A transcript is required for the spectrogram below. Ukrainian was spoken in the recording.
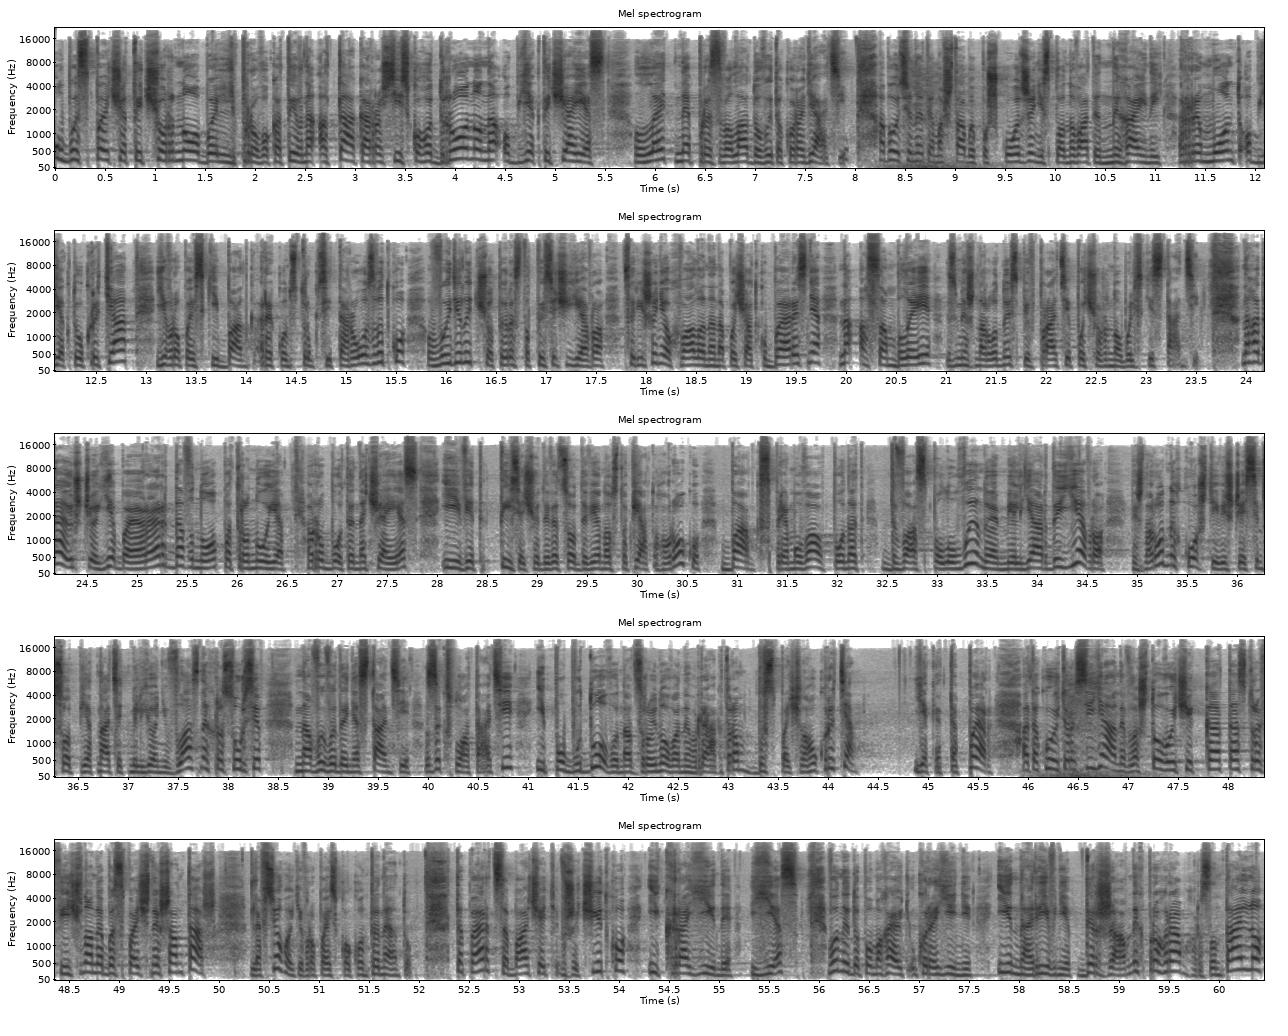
Убезпечити Чорнобиль. Провокативна атака російського дрону на об'єкти ЧАЕС ледь не призвела до витоку радіації. Аби оцінити масштаби пошкоджень і спланувати негайний ремонт об'єкту укриття, Європейський банк реконструкції та розвитку виділить 400 тисяч євро. Це рішення ухвалене на початку березня на асамблеї з міжнародної співпраці по Чорнобильській станції. Нагадаю, що ЄБРР давно патронує роботи на ЧАЕС, і від 1995 року банк спрямував понад 2,5 мільярди євро міжнародних коштів і ще 715 мільйонів власних ресурсів на виведення станції з експлуатації і побудову над зруйнованим реактором безпечного укриття. Яке тепер атакують росіяни, влаштовуючи катастрофічно небезпечний шантаж для всього європейського континенту. Тепер це бачать вже чітко і країни ЄС. Вони допомагають Україні і на рівні державних програм горизонтально,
